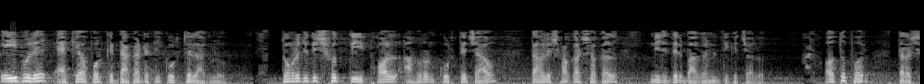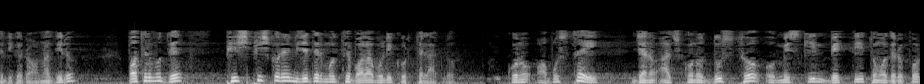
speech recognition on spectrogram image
এই বলে একে অপরকে ডাকাডাকি করতে লাগল। তোমরা যদি সত্যি ফল আহরণ করতে চাও, তাহলে সকাল সকাল নিজেদের বাগানের দিকে চলো। অতপর তারা সেদিকে রওনা দিল। পথের মধ্যে ফিস করে নিজেদের মধ্যে বলাবলি করতে লাগল। কোন অবস্থায় যেন আজ কোন দুস্থ ও মিসকিন ব্যক্তি তোমাদের উপর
